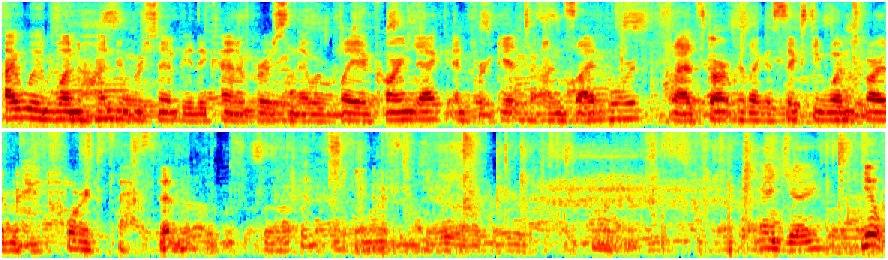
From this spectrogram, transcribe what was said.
I would 100% be the kind of person that would play a Karn deck and forget to unsideboard. And I'd start with like a 61 card right before it fast them. So I think it might be Jay right. Hey Jay, Yo,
